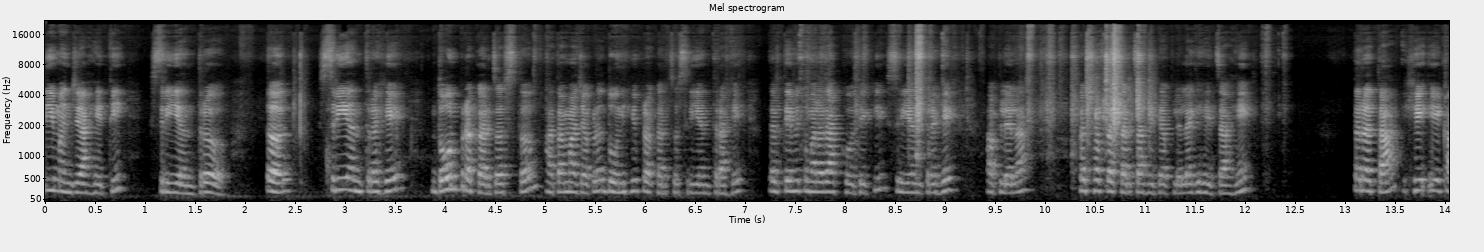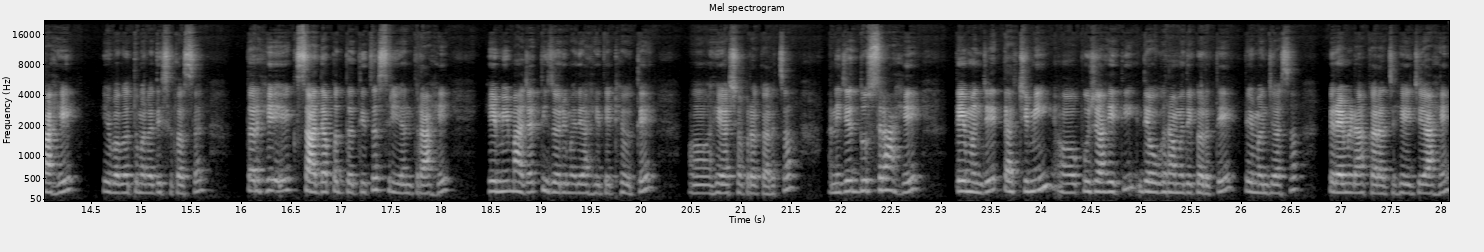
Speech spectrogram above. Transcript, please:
ती म्हणजे आहे ती श्रीयंत्र तर श्रीयंत्र हे दोन प्रकारचं असतं. आता माझ्याकडं दोन्ही प्रकारचं श्रीयंत्र आहे. तर ते मी तुम्हाला दाखवते की श्रीयंत्र हे आपल्याला कशा प्रकारचं आहे ते आपल्याला घ्यायचं आहे. तर आता हे एक आहे. हे बघा तुम्हाला दिसत असेल. तर हे एक साध्या पद्धतीचं श्रीयंत्र आहे. हे मी माझ्या तिजोरीमध्ये आहे ते ठेवते. हे अशा प्रकारचं. आणि जे दुसरं आहे ते म्हणजे त्याची मी पूजा आहे ती देवघरामध्ये करते. ते म्हणजे असं पिरॅमिड आकाराचं हे जे आहे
